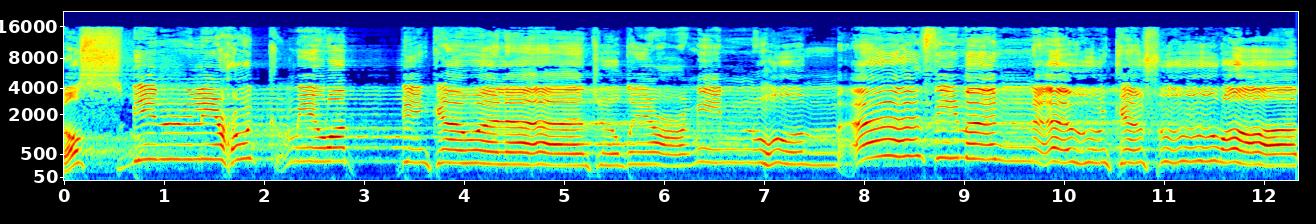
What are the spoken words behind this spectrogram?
فاصبر لحكم ربك ولا تطع منهم آثما أو كفورا.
